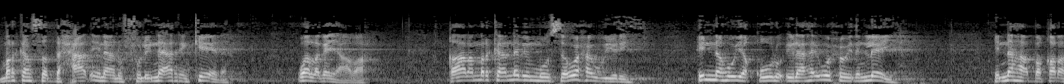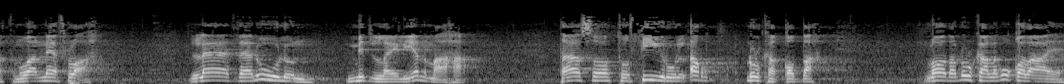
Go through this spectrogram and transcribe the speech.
markan saddexaad inaannu fulinno arrinkeeda waa laga yaabaa. Qaala markaa nebi muuse waxa uu yidhi innahu yaquulu ilaahay wuxuu idin leeyahay innahaa baqaratun waa neef lo ah. Laa daluulun mid laylyan ma aha. Taasoo tuhiiru lard dhulka qoda looda dhulka lagu qodaaye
